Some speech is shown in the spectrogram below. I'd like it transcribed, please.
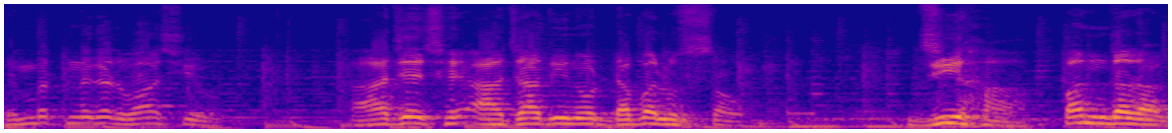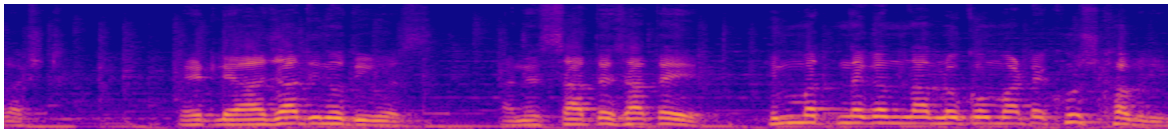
હિંમતનગર વાસીઓ આજે છે આઝાદીનો ડબલ ઉત્સવ. જી હા, પંદર ઓગસ્ટ. એટલે આઝાદીનો દિવસ. અને સાથે સાથે હિંમતનગરના લોકો માટે ખુશખબરી,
